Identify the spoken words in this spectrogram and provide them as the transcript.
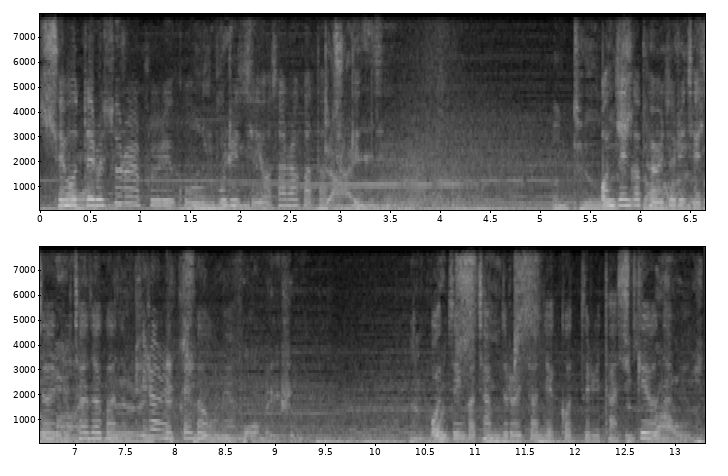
제멋대로 술을 불리고 무리지어 살아가다 죽겠지. 언젠가 별들이 제자리를 찾아가는 필요할 때가 오면 언젠가 잠들어 있던 내 것들이 다시 깨어나면.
